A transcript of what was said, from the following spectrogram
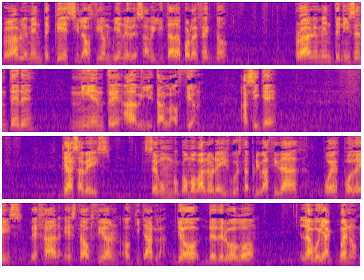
probablemente que si la opción viene deshabilitada por defecto, probablemente ni se entere ni entre a habilitar la opción. Así que, ya sabéis, según cómo valoréis vuestra privacidad, pues podéis dejar esta opción o quitarla. Yo, desde luego, la voy a... Bueno,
